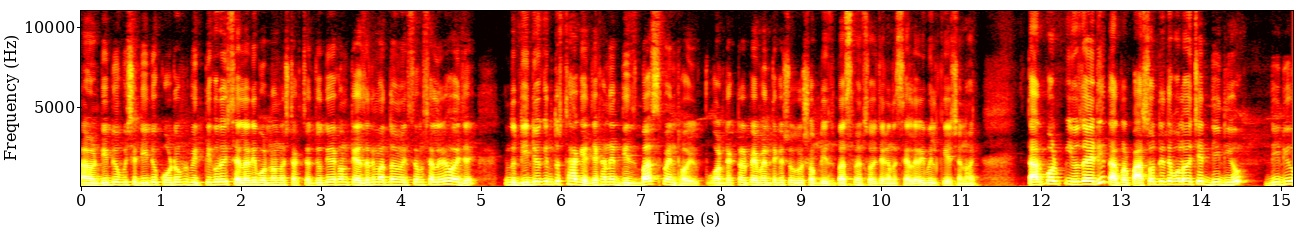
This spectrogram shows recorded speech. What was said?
কারণ ডিডিও অফিসে ডিডিও কোডের উপর ভিত্তি করেই স্যালারি বর্ণনা স্ট্রাকচার যদিও এখন ট্রেজারির মাধ্যমে ম্যাক্সিমাম স্যালারি হয়ে যায় কিন্তু ডিডিও কিন্তু থাকে যেখানে ডিসবার্সমেন্ট হয় কন্ট্রাক্টর পেমেন্ট থেকে শুরু করে সব ডিসবার্সমেন্ট হয় যেখানে স্যালারি বিল ক্রিয়েশন হয় তারপর ইউজার আইডি তারপর পাসওয়ার্ড দিতে বলা হয়েছে ডিডিও ডিডিও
